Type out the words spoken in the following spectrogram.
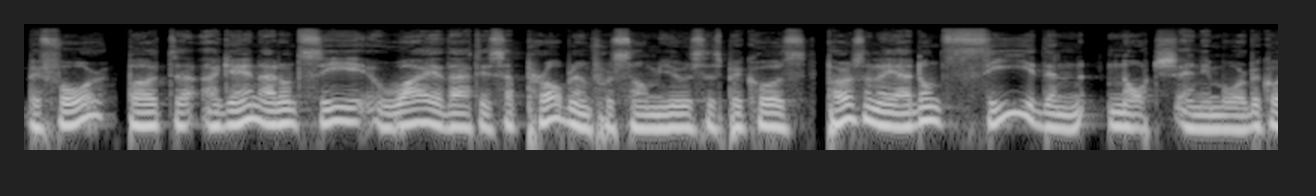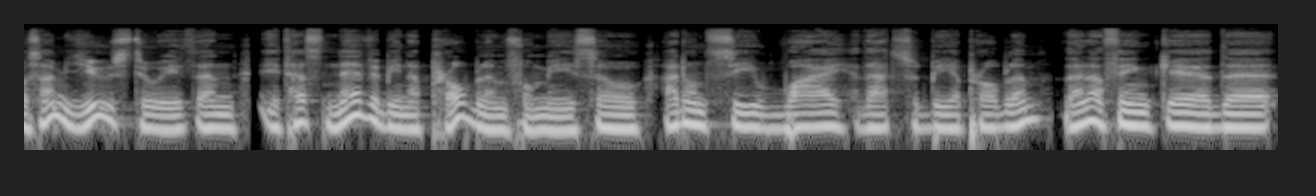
before, but uh, again, I don't see why that is a problem for some users because personally, I don't see the notch anymore because I'm used to it and it has never been a problem for me. So I don't see why that should be a problem. Then I think uh, the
